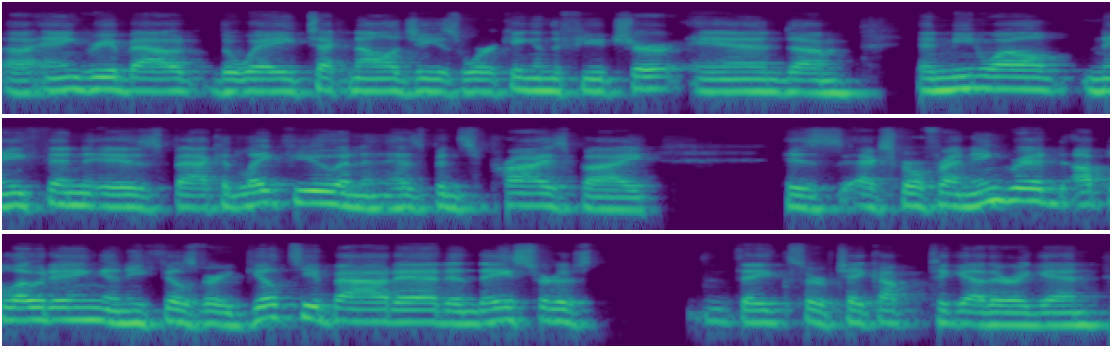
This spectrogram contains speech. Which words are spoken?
uh, angry about the way technology is working in the future. And um, and meanwhile, Nathan is back in Lakeview and has been surprised by his ex girlfriend Ingrid uploading, and he feels very guilty about it. And they sort of they sort of take up together again.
